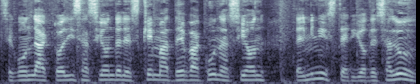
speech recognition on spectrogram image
según la actualización del esquema de vacunación del Ministerio de Salud.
